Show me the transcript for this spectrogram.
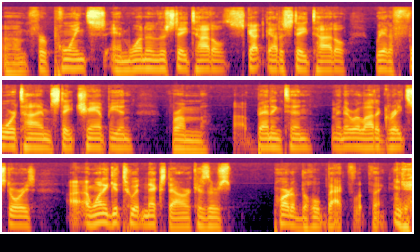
um, for points and won another state title. Scott got a state title. We had a four time state champion from uh, Bennington. I mean, there were a lot of great stories. I, I want to get to it next hour because there's part of the whole backflip thing. Yeah.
